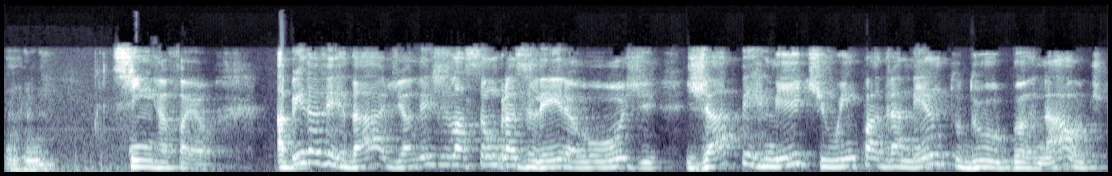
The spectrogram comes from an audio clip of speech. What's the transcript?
Uhum. Sim, Rafael. A bem da verdade, a legislação brasileira hoje já permite o enquadramento do burnout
